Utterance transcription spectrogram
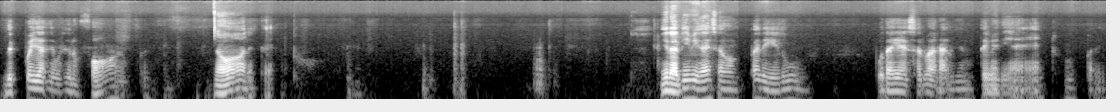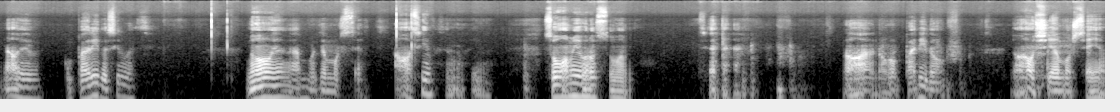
Después ya se pusieron foros. Pues. No, en este tiempo. Y la típica esa, compadre, que tú, puta, ya salvar a alguien, te metías adentro, compadre. No, yo, compadrito, así. No, ya, ya almorcé. No, sí, sí, somos amigos, no somos amigos. no, no, compadrito. No, sí, almorcé ya.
